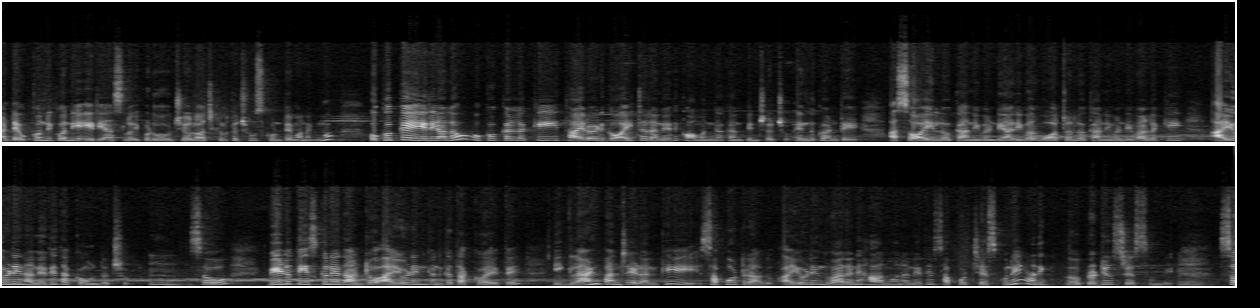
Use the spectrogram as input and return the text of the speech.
అంటే కొన్ని కొన్ని ఏరియాస్లో ఇప్పుడు జియోలాజికల్గా చూసుకుంటే మనము ఒక్కొక్క ఏరియాలో ఒక్కొక్కళ్ళకి థైరాయిడ్ గాయిటర్ అనేది కామన్గా కనిపించవచ్చు ఎందుకంటే ఆ సాయిల్లో కానివ్వండి ఆ రివర్ వాటర్లో కానివ్వండి వాళ్ళకి అయోడిన్ అనేది తక్కువ ఉండొచ్చు. సో వీళ్ళు తీసుకునే దాంట్లో అయోడిన్ కనుక తక్కువ అయితే ఈ గ్లాండ్ పనిచేయడానికి సపోర్ట్ రాదు. అయోడిన్ ద్వారానే హార్మోన్ అనేది సపోర్ట్ చేసుకుని అది ప్రొడ్యూస్ చేస్తుంది. సో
